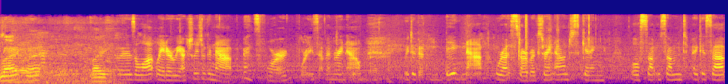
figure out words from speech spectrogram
Right, right. Like, It is a lot later. We actually took a nap. It's 4:47 right now. We took a big nap. We're at Starbucks right now, just getting a little something something to pick us up.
